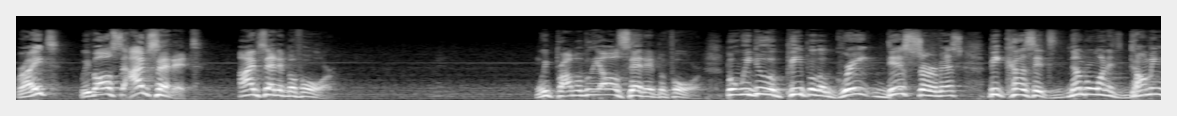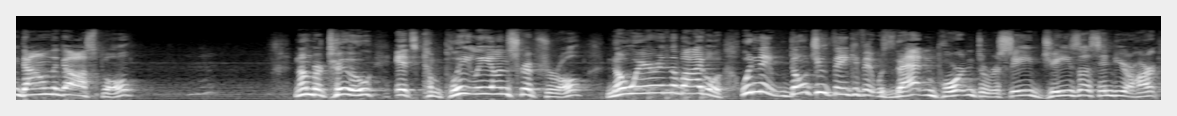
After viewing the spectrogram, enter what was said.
Right? We've all I've said it. I've said it before. We probably all said it before. But we do a people a great disservice because it's number one it's dumbing down the gospel number two it's completely unscriptural nowhere in the Bible. Wouldn't it don't you think if it was that important to receive Jesus into your heart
